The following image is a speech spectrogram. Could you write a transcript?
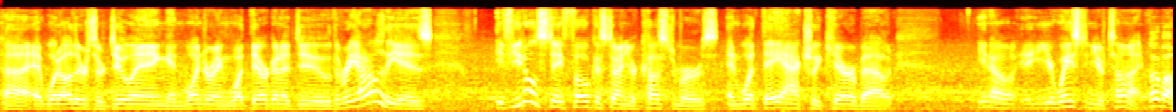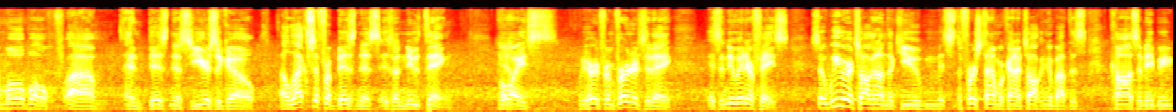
uh, at what others are doing and wondering what they're going to do. The reality is, if you don't stay focused on your customers and what they actually care about, you know, you're wasting your time. Talk about mobile um, and business years ago. Alexa for business is a new thing. Voice, yeah. we heard from Werner today, it's a new interface. So we were talking on theCUBE, is the first time we're kind of talking about this concept, maybe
